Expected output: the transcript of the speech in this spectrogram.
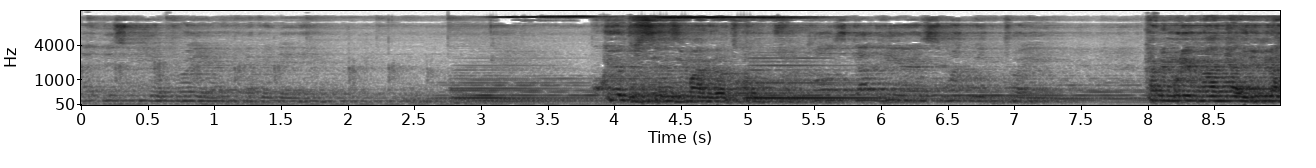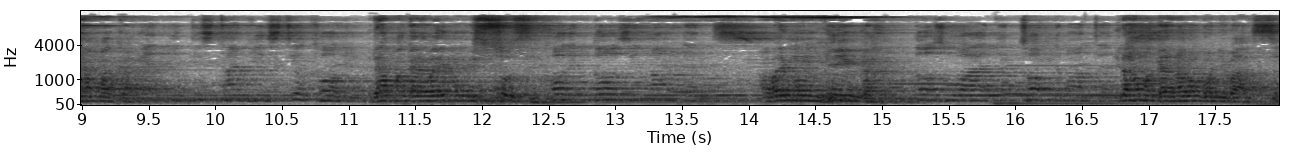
Let this be your prayer every day. Because God hears when we pray. kandi muri the irimo irahamagara the abari mu misozi. Abari mu mpinga. Irahamagara n'abagoni baza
